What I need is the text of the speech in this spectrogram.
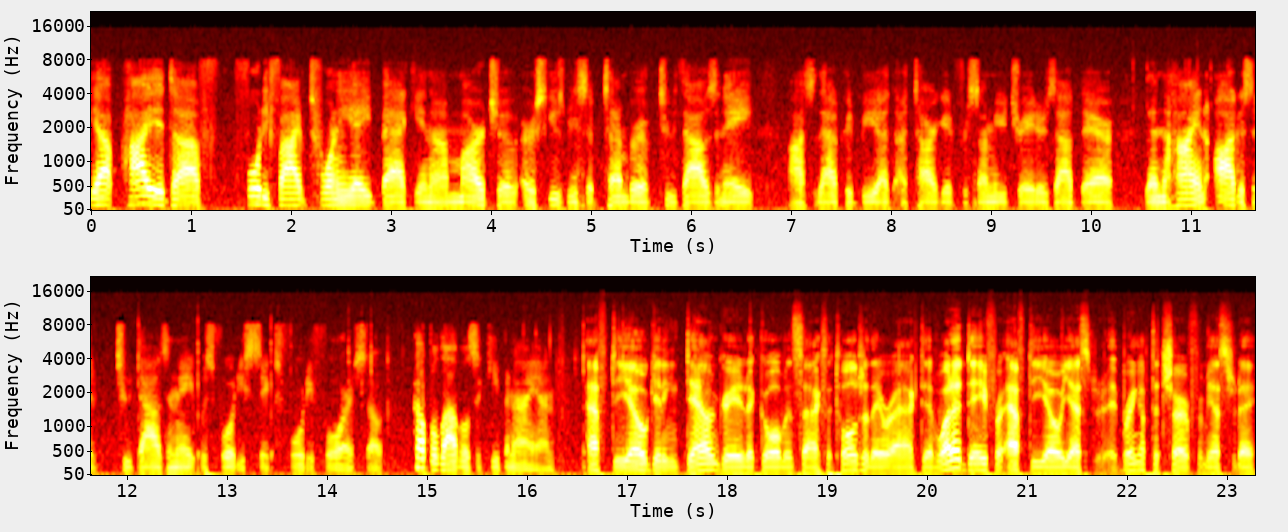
Yep, high at uh, 45.28 back in uh, March of, or excuse me, September of 2008. Uh, so that could be a, a, target for some of you traders out there. Then the high in August of 2008 was 46.44. So a couple levels to keep an eye on. FDO getting downgraded at Goldman Sachs. I told you they were active. What a day for FDO yesterday. Bring up the chart from yesterday.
